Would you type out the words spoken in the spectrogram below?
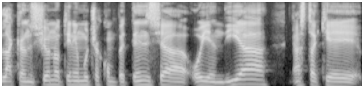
la canción no tiene mucha competencia hoy en día hasta que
